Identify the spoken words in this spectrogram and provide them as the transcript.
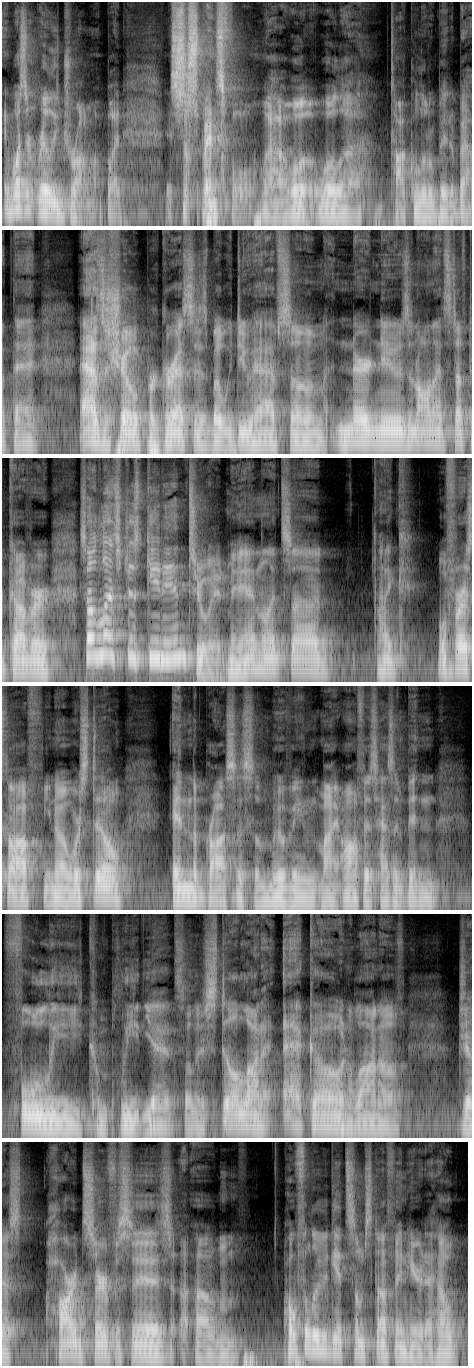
it, wasn't really drama, but it's suspenseful. Uh, we'll we'll uh, talk a little bit about that as the show progresses, but we do have some nerd news and all that stuff to cover. So let's just get into it, man. Let's uh like well first off, you know, we're still in the process of moving. My office hasn't been fully complete yet, so there's still a lot of echo and a lot of just hard surfaces. Um hopefully we get some stuff in here to help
